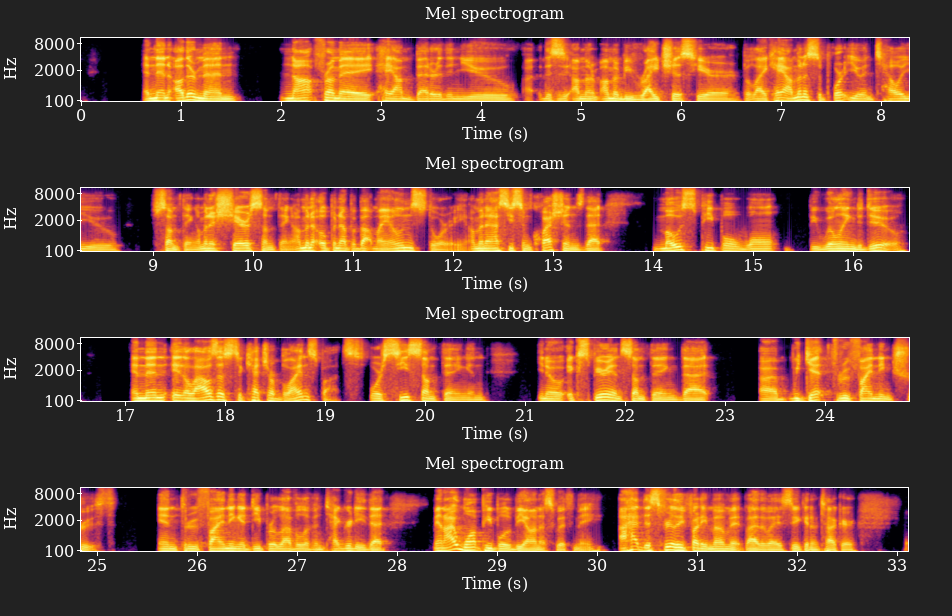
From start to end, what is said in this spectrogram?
And then other men not from a hey i'm better than you. Uh, this is i'm gonna i'm gonna be righteous here but like hey i'm gonna support you and tell you something. I'm gonna share something. I'm gonna open up about my own story. I'm gonna ask you some questions that most people won't be willing to do. And then it allows us to catch our blind spots or see something and you know experience something that uh, we get through finding truth and through finding a deeper level of integrity that man, I want people to be honest with me. I had this really funny moment, by the way, speaking of Tucker.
